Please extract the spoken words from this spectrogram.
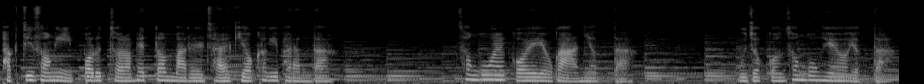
박지성이 입버릇처럼 했던 말을 잘 기억하기 바란다. 성공할 거예요가 아니었다. 무조건 성공해요 였다.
